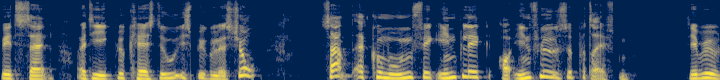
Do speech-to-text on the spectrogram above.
ved et salg, og at de ikke blev kastet ud i spekulation, samt at kommunen fik indblik og indflydelse på driften. Det blev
